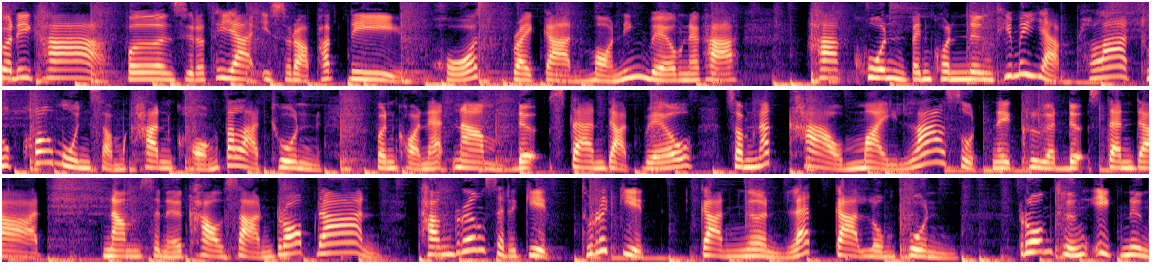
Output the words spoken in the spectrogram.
สวัสดีค่ะ เฟิร์นศิรัถยาอิสรภักดี host รายการ Morning Wealth นะคะ หากคุณเป็นคนหนึ่งที่ไม่อยากพลาดทุกข้อมูลสำคัญของตลาดทุนเฟิร์นขอแนะนำ The Standard Wealth สำนักข่าวใหม่ล่าสุดในเครือ The Standard นำเสนอข่าวสารรอบด้าน ทั้งเรื่องเศรษฐกิจ ธุรกิจ การเงินและการลงทุน รวมถึงอีกหนึ่ง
